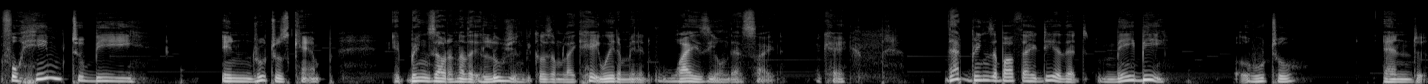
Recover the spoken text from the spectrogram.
for him to be in Ruto's camp it brings out another illusion because I'm like, hey, wait a minute, why is he on that side? Okay. That brings about the idea that maybe Ruto and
